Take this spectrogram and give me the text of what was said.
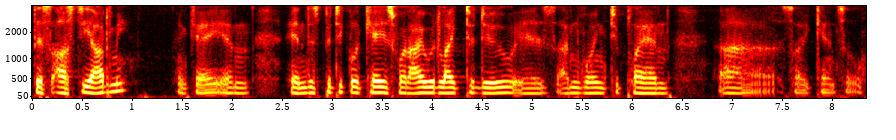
this osteotomy. Okay, and in this particular case, what I would like to do is I'm going to plan. Uh, so I cancel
